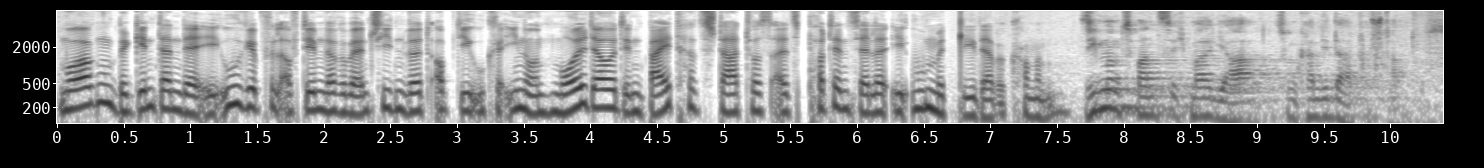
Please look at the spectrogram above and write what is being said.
Morgen beginnt dann der EU-Gipfel, auf dem darüber entschieden wird, ob die Ukraine und Moldau den Beitrittsstatus als potenzielle EU-Mitglieder bekommen. 27 Mal Ja zum Kandidatenstatus.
